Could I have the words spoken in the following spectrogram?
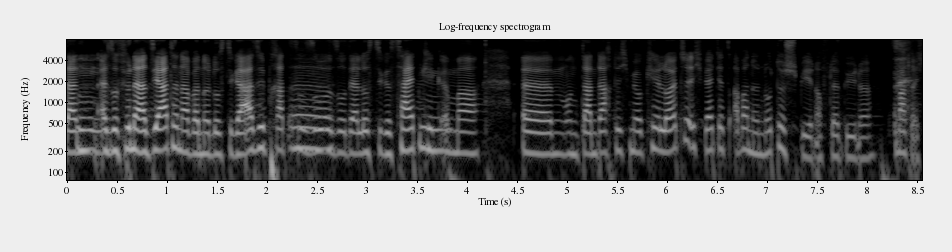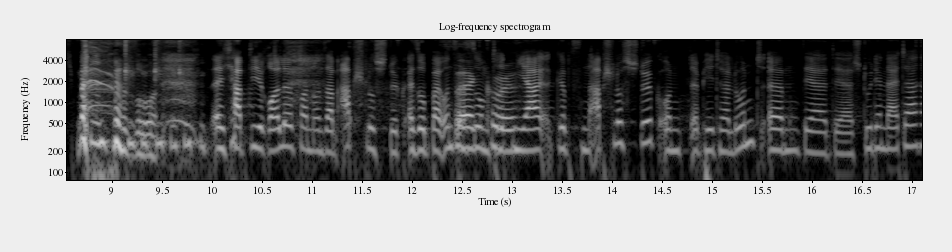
Dann, also für eine Asiatin aber eine lustige Asi-Bratze, so, so der lustige Sidekick immer. Ähm, und dann dachte ich mir, okay, Leute, ich werde jetzt aber eine Nutte spielen auf der Bühne. Mache ich. so. Ich habe die Rolle von unserem Abschlussstück. Also bei uns Sehr ist so im cool. dritten Jahr gibt es ein Abschlussstück und der Peter Lund, ähm, der, der Studienleiter,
